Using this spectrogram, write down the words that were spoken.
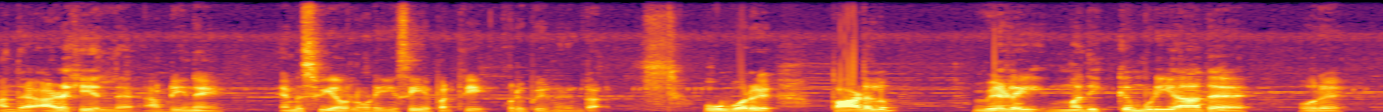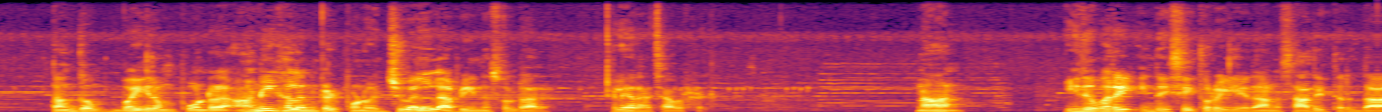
அந்த அழகியல்ல அப்படின்னு எம்எஸ்வி அவர்களுடைய இசையை பற்றி குறிப்பிடுகின்றார். ஒவ்வொரு பாடலும் விலை மதிக்க முடியாத ஒரு தங்கம் வைரம் போன்ற அணிகலன்கள் போன்ற ஜுவல் அப்படின்னு சொல்கிறாரு இளையராஜா அவர்கள். நான் இதுவரை இந்த இசைத்துறையில் ஏதாவது சாதித்திருந்தா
